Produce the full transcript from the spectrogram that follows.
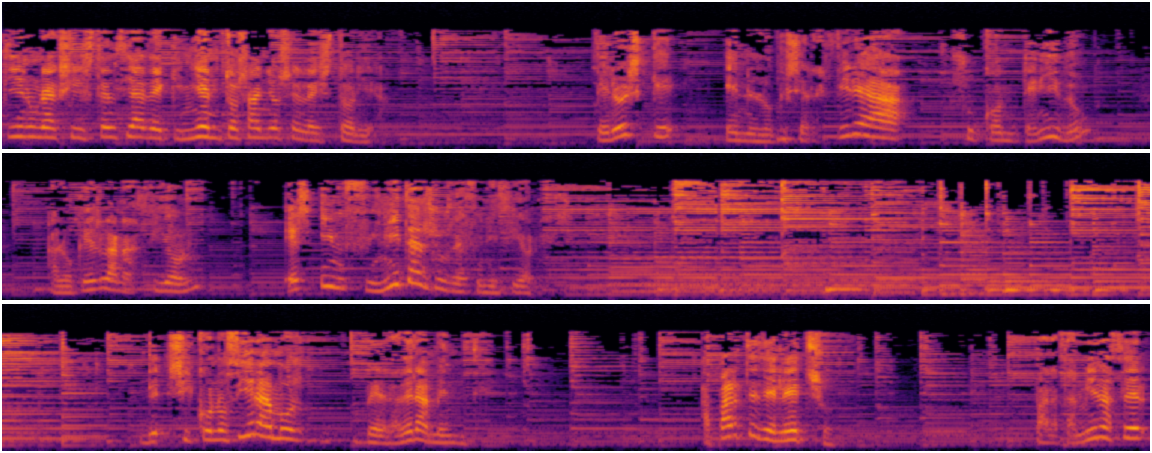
tiene una existencia de 500 años en la historia. Pero es que en lo que se refiere a su contenido, a lo que es la nación, es infinita en sus definiciones. si conociéramos verdaderamente, aparte del hecho, para también hacer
